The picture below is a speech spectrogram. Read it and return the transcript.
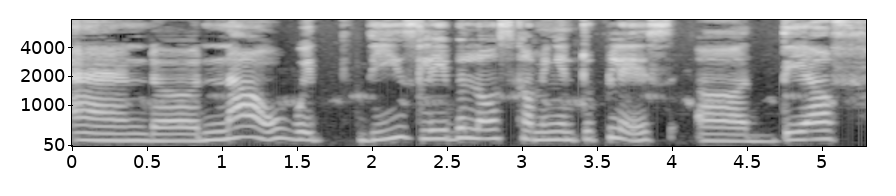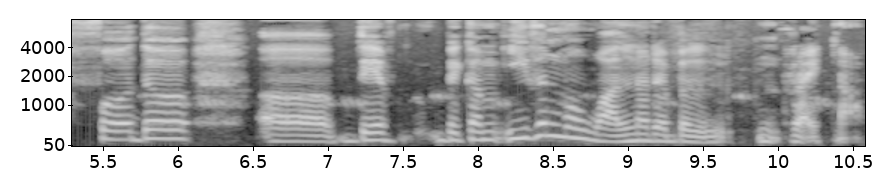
and uh, now, with these labor laws coming into place, uh, they are further, uh, they've become even more vulnerable right now.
